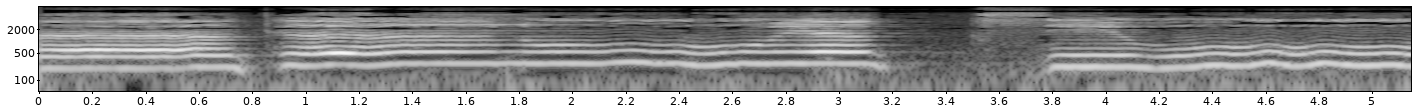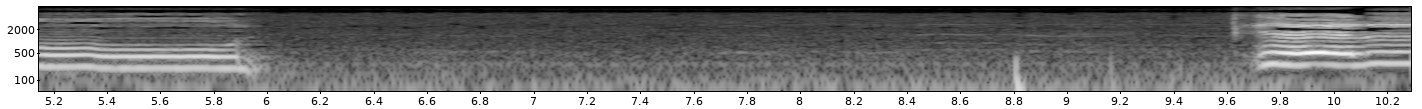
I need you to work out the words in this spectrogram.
ما كانوا يكسبون. كلا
